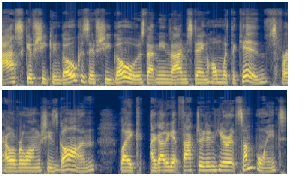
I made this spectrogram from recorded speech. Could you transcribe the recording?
ask if she can go because if she goes that means i'm staying home with the kids for however long she's gone like i got to get factored in here at some point.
